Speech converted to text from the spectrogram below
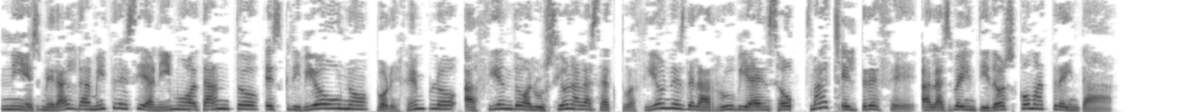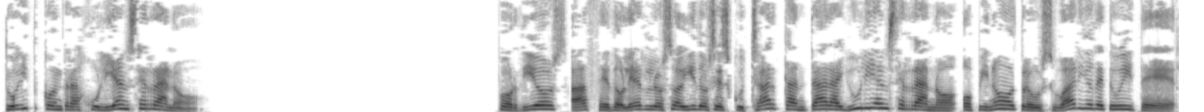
Ni Esmeralda Mitre se animó a tanto, escribió uno, por ejemplo, haciendo alusión a las actuaciones de la rubia en Match el 13, a las 22,30. Tweet contra Julián Serrano. Por Dios, hace doler los oídos escuchar cantar a Julián Serrano, opinó otro usuario de Twitter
